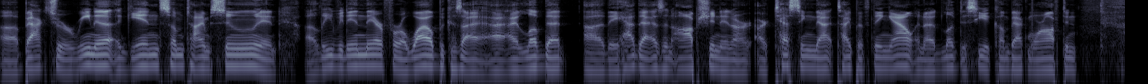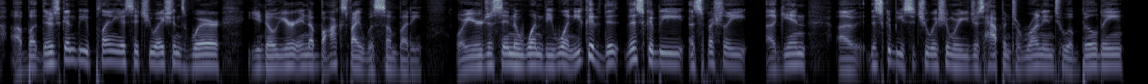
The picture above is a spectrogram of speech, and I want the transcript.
uh, back to Arena again sometime soon and uh, leave it in there for a while because I, I, I love that uh, they had that as an option and are, are testing that type of thing out. And I'd love to see it come back more often. Uh, but there's going to be plenty of situations where you know you're in a box fight with somebody or you're just in a 1v1 you could th this could be especially again uh, this could be a situation where you just happen to run into a building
